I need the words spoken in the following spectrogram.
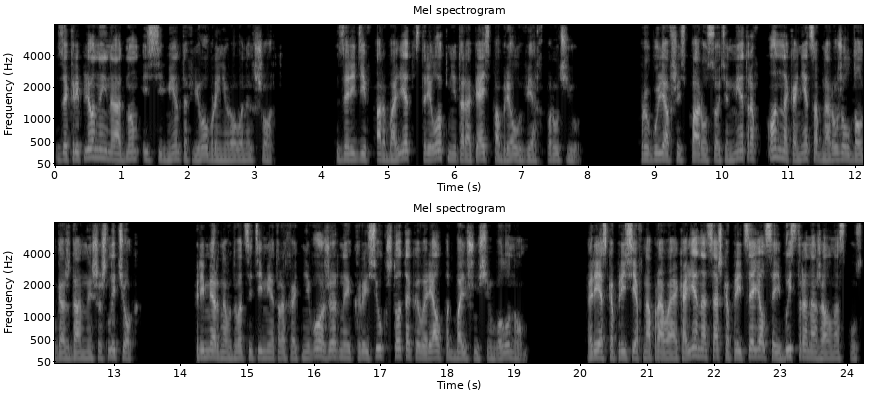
закрепленный на одном из сегментов его бронированных шорт. Зарядив арбалет, стрелок, не торопясь, побрел вверх по ручью. Прогулявшись пару сотен метров, он, наконец, обнаружил долгожданный шашлычок. Примерно в 20 метрах от него жирный крысюк что-то ковырял под большущим валуном. Резко присев на правое колено, Сашка прицелился и быстро нажал на спуск.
